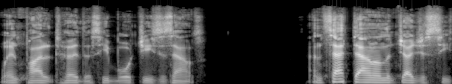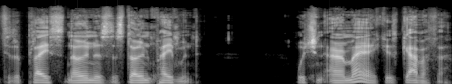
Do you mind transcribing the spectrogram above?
When Pilate heard this, he brought Jesus out and sat down on the judge's seat at a place known as the stone pavement, which in Aramaic is Gabbatha.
